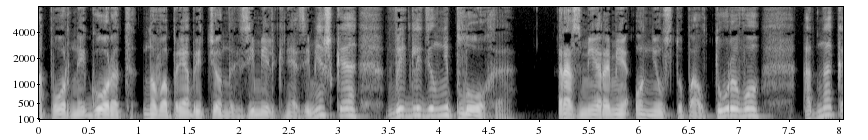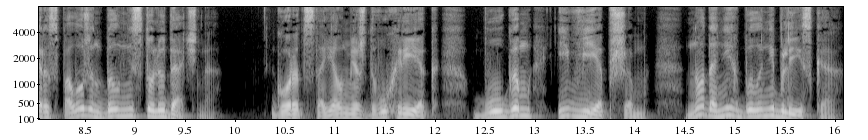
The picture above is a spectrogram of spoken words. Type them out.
Опорный город новоприобретенных земель князя Мешка выглядел неплохо. Размерами он не уступал Турову, однако расположен был не столь удачно. Город стоял между двух рек — Бугом и Вепшем, но до них было не близко,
